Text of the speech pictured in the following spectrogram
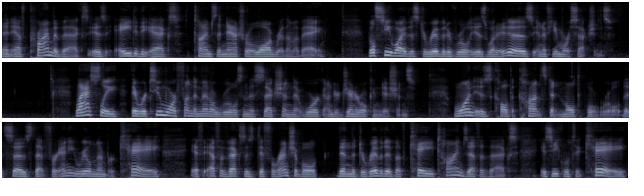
then f prime of x is a to the x times the natural logarithm of a. We'll see why this derivative rule is what it is in a few more sections. Lastly, there were two more fundamental rules in this section that work under general conditions. One is called the constant multiple rule that says that for any real number k, if f of x is differentiable, then the derivative of k times f of x is equal to k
